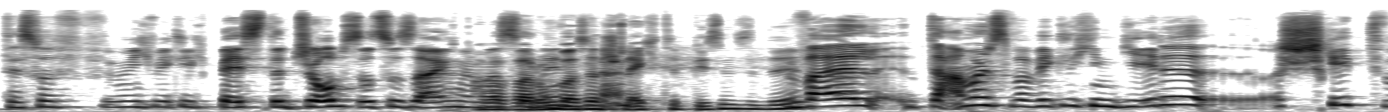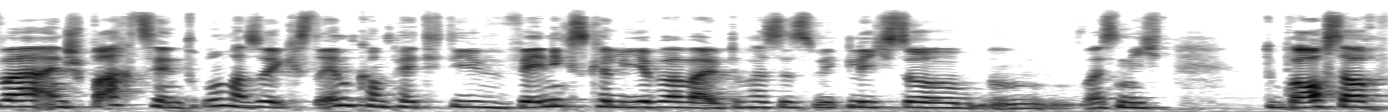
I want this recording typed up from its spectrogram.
das war für mich wirklich bester Job sozusagen. Aber warum so war es eine schlechte Businessidee? Weil damals war wirklich in jedem Schritt war ein Sprachzentrum, also extrem kompetitiv, wenig skalierbar, weil du hast es wirklich so, hm, weiß nicht, du brauchst auch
